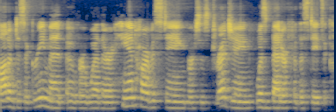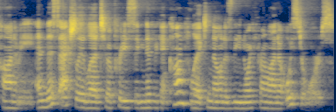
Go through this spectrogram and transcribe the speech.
lot of disagreement over whether hand harvesting versus dredging was better for the state's economy. And this actually led to a pretty significant conflict known as the North Carolina Oyster Wars.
